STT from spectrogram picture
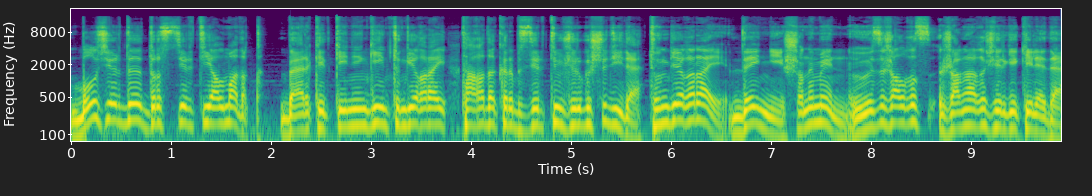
бұл жерді дұрыс зерттей алмадық. Бәрі кеткеннен кейін түнге қарай тағы да кіріп зерттеу жүргізші дейді. Түнге қарай дэнни шынымен өзі жалғыз жаңағы жерге келеді.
